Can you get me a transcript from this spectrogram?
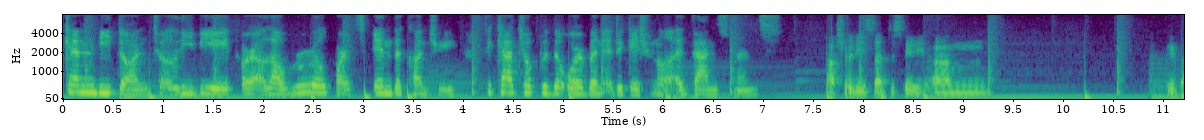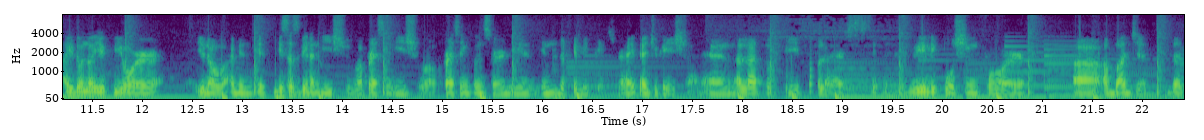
can be done to alleviate or allow rural parts in the country to catch up with the urban educational advancements? Actually, sad to say, um, if I don't know if you're, you know, I mean, this has been an issue, a pressing issue, a pressing concern in, in the Philippines, right? Education. And a lot of people are really pushing for uh, a budget that,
